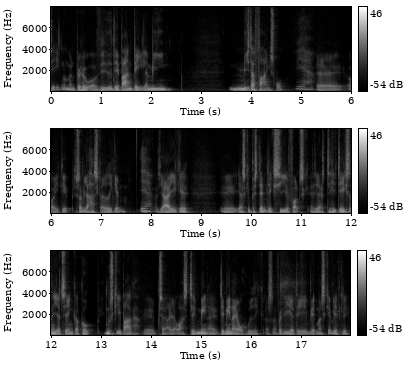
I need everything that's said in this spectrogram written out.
det er ikke noget, man behøver at vide, det er bare en del af min, mit erfaringsrum, yeah. øh, og ikke, som jeg har skrevet igennem. Ja. Altså, jeg er ikke, øh, jeg skal bestemt ikke sige, at folk, skal, altså, det, det er ikke sådan, jeg tænker, gå, nu skal I bare øh, tage ayahuasca. Det mener, jeg, det mener jeg overhovedet ikke. Altså, fordi at det, man skal virkelig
